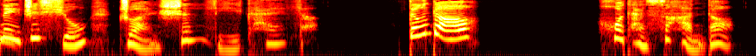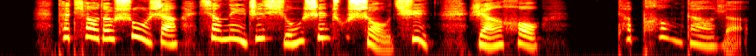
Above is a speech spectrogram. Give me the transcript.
那只熊转身离开了。等等，霍坦斯喊道。他跳到树上，向那只熊伸出手去，然后他碰到了。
